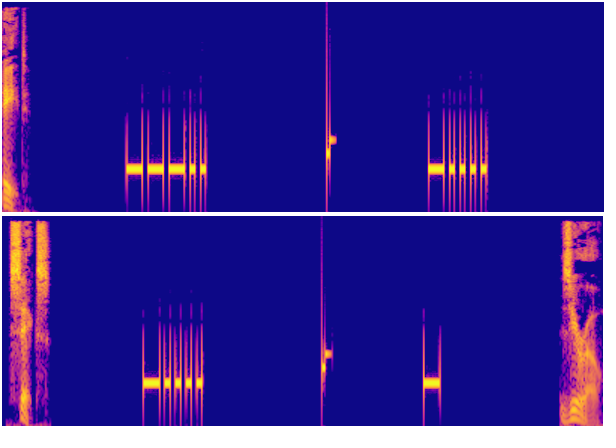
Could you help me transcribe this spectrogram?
Eight. Six. Zero.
